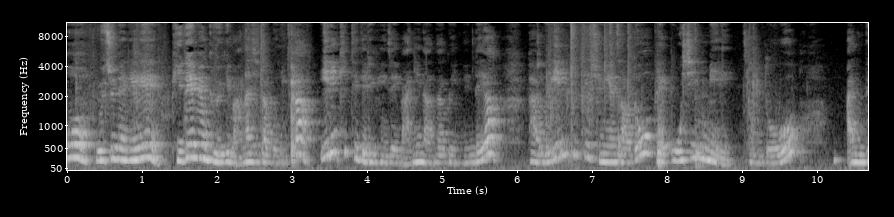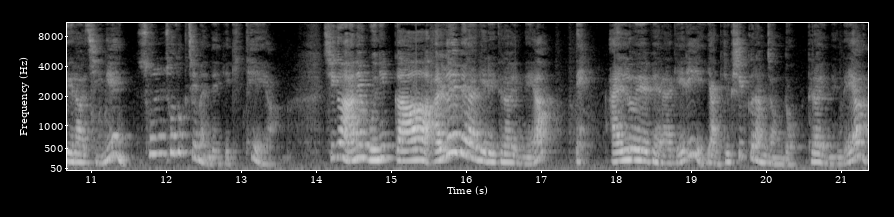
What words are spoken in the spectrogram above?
어, 요즘에는 비대면 교육이 많아지다 보니까 1인 키트들이 굉장히 많이 나가고 있는데요. 바로 1인 키트 중에서도 150ml 정도 만들어지는 손 소독제 만들기 키트예요. 지금 안에 보니까 알로에베라 겔이 들어있네요. 네, 알로에베라 겔이 약 60g 정도 들어있는데요.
